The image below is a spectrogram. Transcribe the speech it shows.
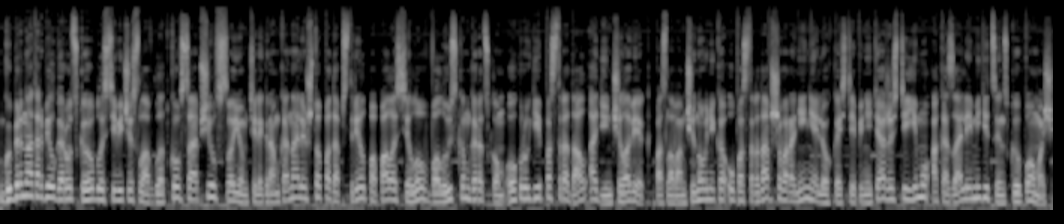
Губернатор Белгородской области Вячеслав Гладков сообщил в своем телеграм-канале, что под обстрел попало село в Валуйском городском округе, пострадал один человек. По словам чиновника, у пострадавшего ранения легкой степени тяжести ему оказали медицинскую помощь.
